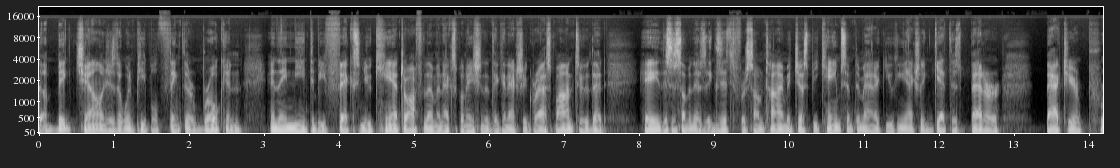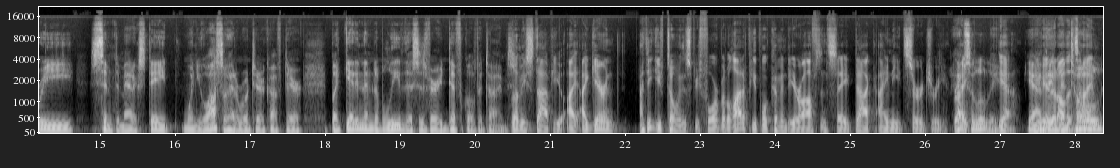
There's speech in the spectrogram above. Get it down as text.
a big challenge is that when people think they're broken and they need to be fixed, and you can't offer them an explanation that they can actually grasp onto, that hey, this is something that's existed for some time. It just became symptomatic. You can actually get this better back to your pre symptomatic state when you also had a rotator cuff tear. But getting them to believe this is very difficult at times. Let me stop you. I, I guarantee. I think you've told me this before, but a lot of people come into your office and say, "Doc, I need surgery." Right? Absolutely. Yeah. Yeah. You hear they've that all been the time? told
